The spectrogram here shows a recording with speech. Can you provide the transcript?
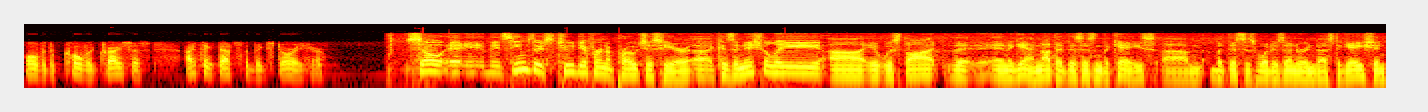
over the COVID crisis, I think that's the big story here. So it, it, seems there's two different approaches here. Because uh, initially uh, it was thought that, and again, not that this isn't the case, um, but this is what is under investigation,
